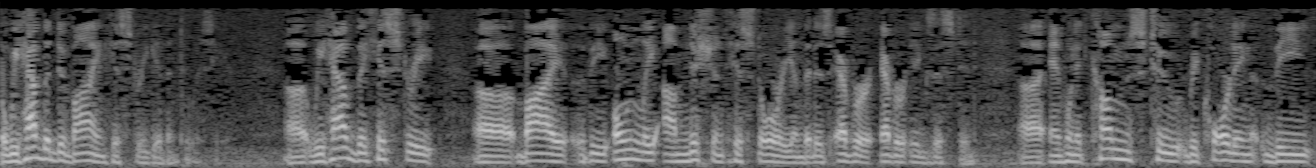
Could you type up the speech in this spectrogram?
But we have the divine history given to us here. Uh, we have the history uh, by the only omniscient historian that has ever ever existed. Uh, and when it comes to recording these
